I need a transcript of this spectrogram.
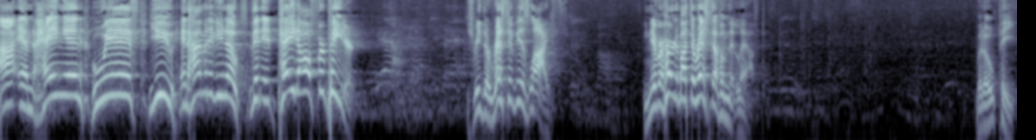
I am hanging with you. And how many of you know that it paid off for Peter? Just read the rest of his life. You never heard about the rest of them that left. But oh, Pete.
